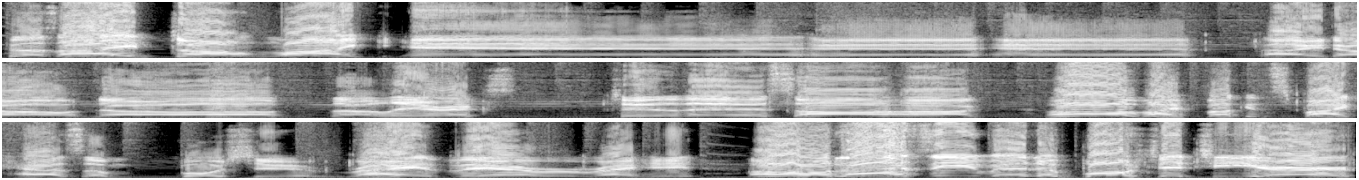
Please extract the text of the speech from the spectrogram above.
cause I don't like it. I don't know the lyrics to this song. Oh, my fucking spike has some bullshit right there, right here. Oh, that's even a bullshit here.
